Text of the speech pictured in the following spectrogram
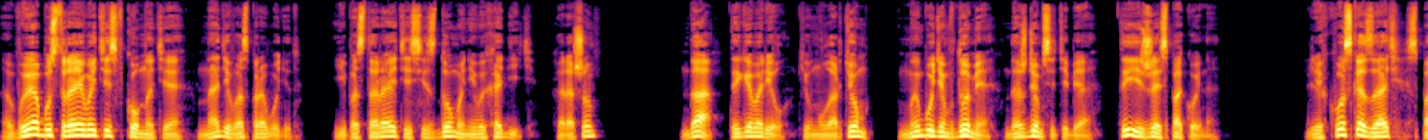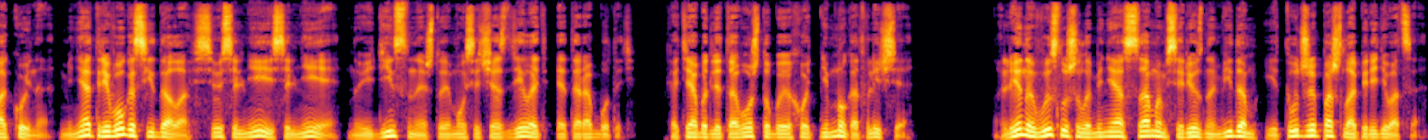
Вы обустраиваетесь в комнате, Надя вас проводит. И постарайтесь из дома не выходить, хорошо?» «Да, ты говорил», — кивнул Артем. «Мы будем в доме, дождемся тебя. Ты езжай спокойно». Легко сказать «спокойно». Меня тревога съедала все сильнее и сильнее, но единственное, что я мог сейчас делать, это работать. Хотя бы для того, чтобы хоть немного отвлечься. Лена выслушала меня с самым серьезным видом и тут же пошла переодеваться.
